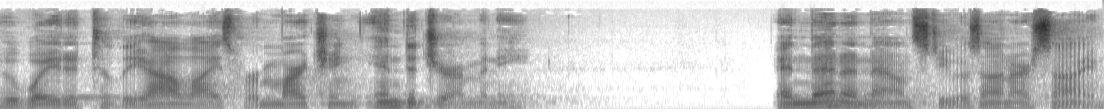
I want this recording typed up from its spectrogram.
who waited till the Allies were marching into Germany and then announced he was on our side.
